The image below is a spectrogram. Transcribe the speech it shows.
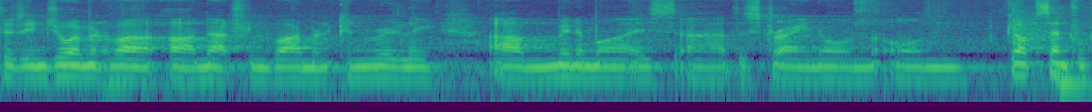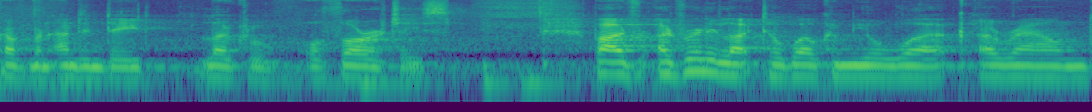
that enjoyment of our, our natural environment can really um, minimise uh, the strain on, on central government and indeed local authorities. But I'd, I'd really like to welcome your work around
